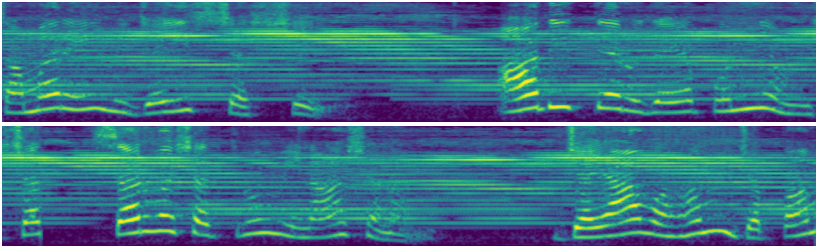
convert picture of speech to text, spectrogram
సమరే విజయిష్యసి ఆదిత్య హృదయ పుణ్యం సర్వశత్రు వినాశనం. जयावहं जपं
